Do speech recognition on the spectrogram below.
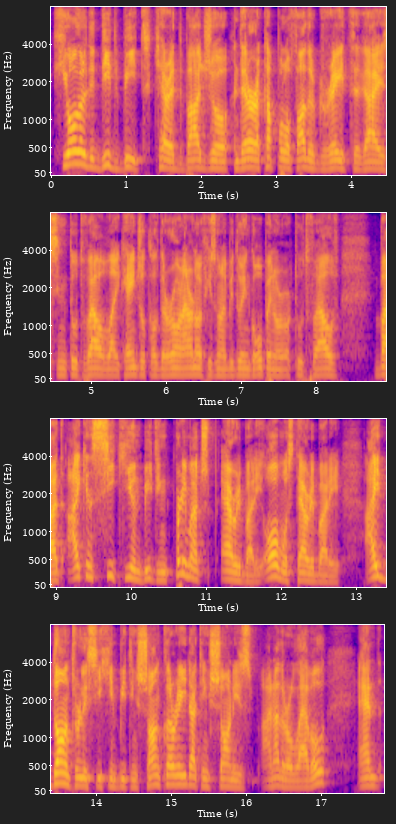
He already did beat Kerrith Bajjo, and there are a couple of other great guys in 212 like Angel Calderon. I don't know if he's going to be doing open or 212, but I can see Keon beating pretty much everybody, almost everybody. I don't really see him beating Sean Clarida. I think Sean is another level. And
